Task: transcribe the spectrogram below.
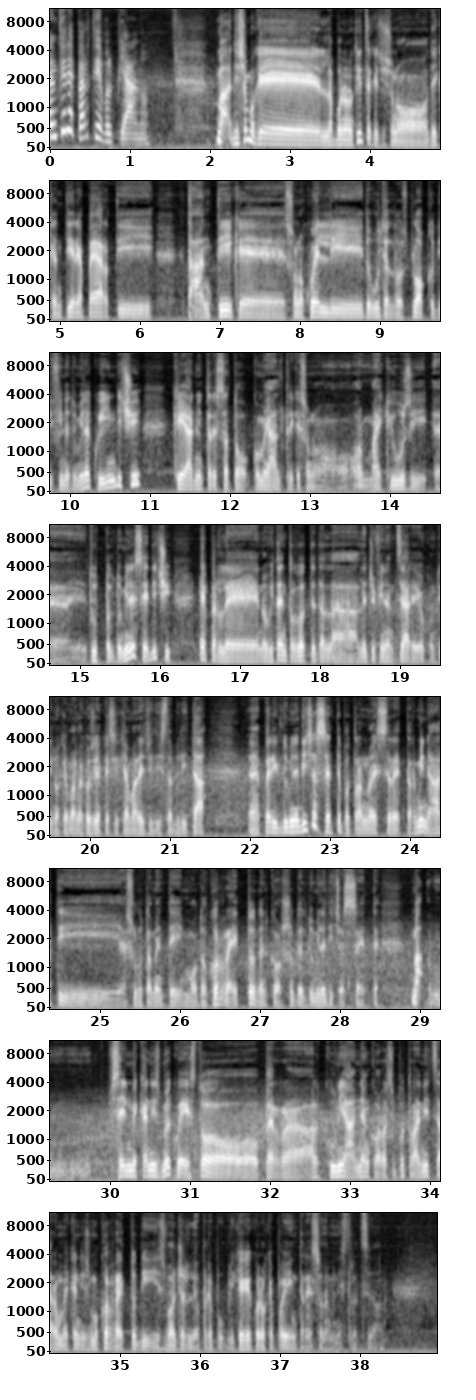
Cantieri aperti a Volpiano. Ma diciamo che la buona notizia è che ci sono dei cantieri aperti tanti che sono quelli dovuti allo sblocco di fine 2015 che hanno interessato come altri che sono ormai chiusi eh, tutto il 2016 e per le novità introdotte dalla legge finanziaria, io continuo a chiamarla così che si chiama legge di stabilità, eh, per il 2017 potranno essere terminati assolutamente in modo corretto nel corso del 2017. Ma mm, se il meccanismo è questo, per alcuni anni ancora si potrà iniziare un meccanismo corretto di svolgere le opere pubbliche, che è quello che poi interessa all'amministrazione.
